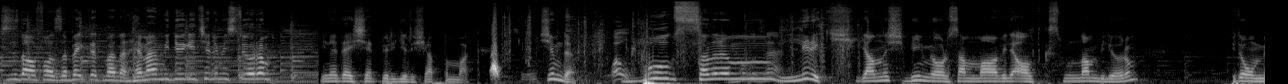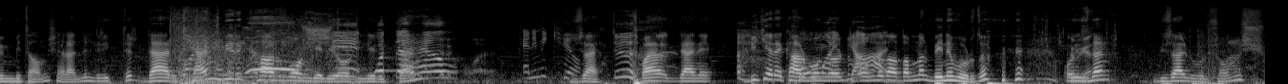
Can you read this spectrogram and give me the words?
Sizi daha fazla bekletmeden hemen videoya geçelim istiyorum. Yine dehşet bir giriş yaptım bak. Şimdi bu sanırım lirik. Yanlış bilmiyorsam mavili alt kısmından biliyorum. Bir de 10.000 bit almış herhalde liriktir. Derken bir karbon geliyor lirikten. Güzel. Baya yani bir kere karbon Oh my gördüm. Onda da adamlar beni vurdu. o yüzden güzel bir vuruş olmuş.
